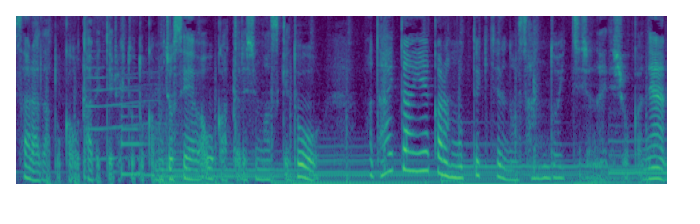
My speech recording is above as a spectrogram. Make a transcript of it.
サラダとかを食べてる人とかも女性は多かったりしますけど、まあ、大体家から持ってきてるのはサンドイッチじゃないでしょうかね。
